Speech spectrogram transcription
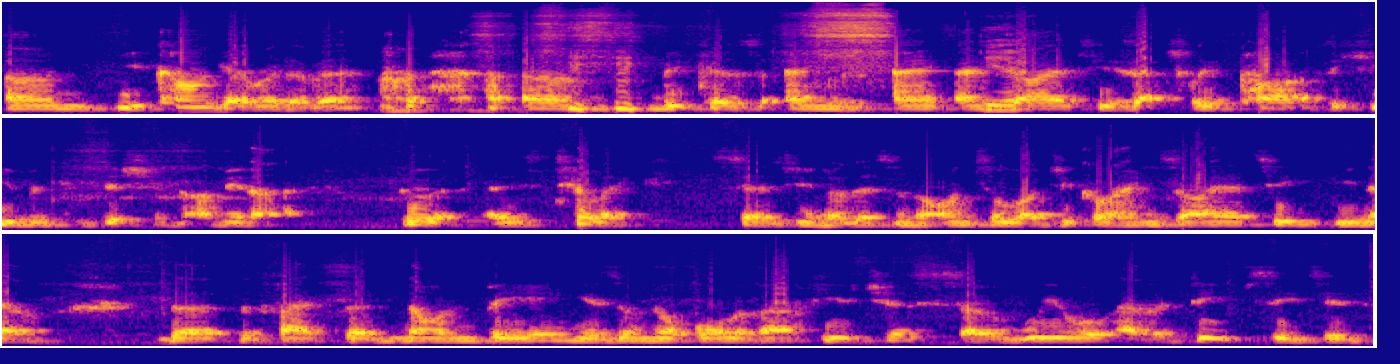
um, you can't get rid of it um, because anxiety yeah. is actually part of the human condition. I mean, uh, who is Tillich? Says, you know, there's an ontological anxiety, you know, the, the fact that non-being is in all of our futures. So we all have a deep-seated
